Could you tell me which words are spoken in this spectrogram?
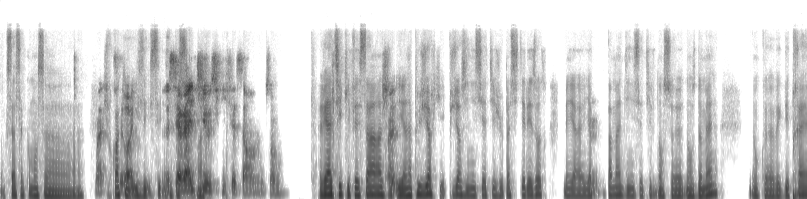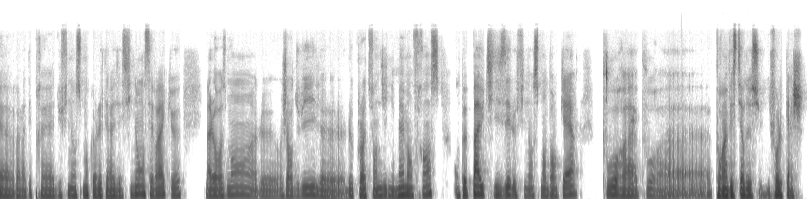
Donc ça, ça commence à… je crois c'est Realty aussi qui fait ça, hein, il me semble. Realty qui fait ça. Il y en a plusieurs, qui, plusieurs initiatives. Je ne vais pas citer les autres, mais il y a, mmh. pas mal d'initiatives dans ce, dans ce domaine donc avec des prêts, voilà, des prêts du financement collatéralisé. Sinon, c'est vrai que malheureusement, aujourd'hui, le, crowdfunding, même en France, on ne peut pas utiliser le financement bancaire pour, pour, pour investir dessus. Il faut le cash.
